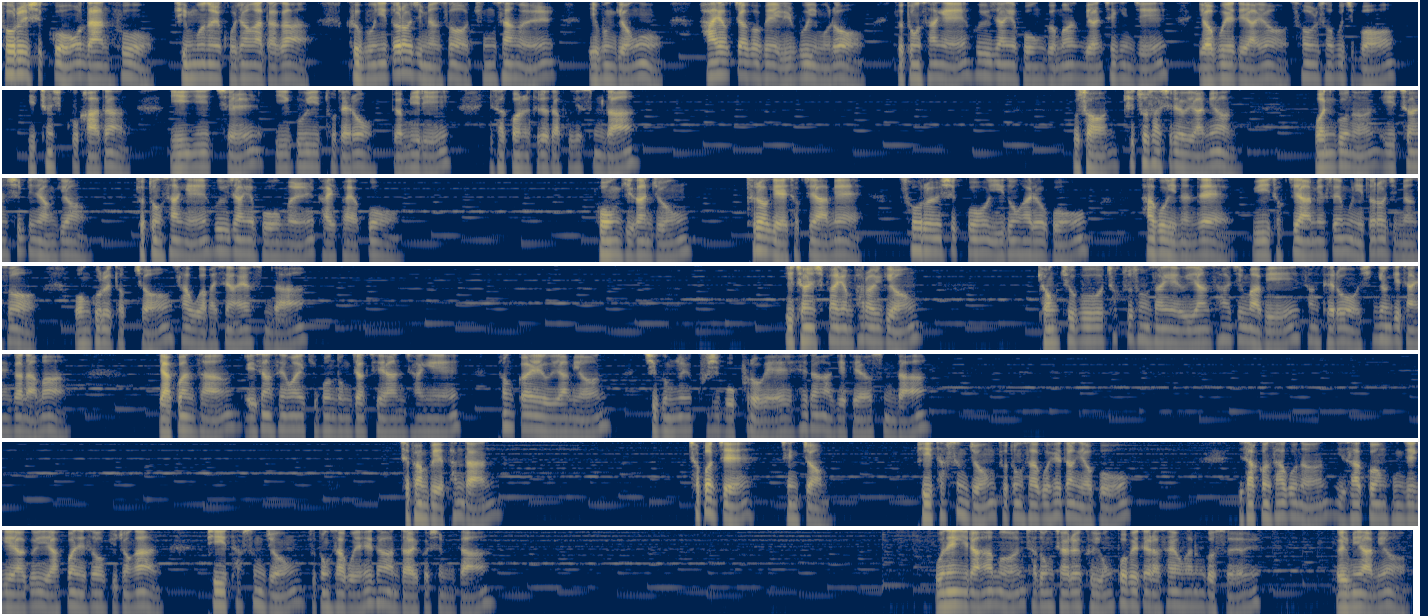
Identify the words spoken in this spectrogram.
소를 싣고 난 후 뒷문을 고정하다가 그 문이 떨어지면서 중상을 입은 경우 하역 작업의 일부이므로 교통상해 후유장애 보험금은 면책인지 여부에 대하여 서울서부지법 2019 가단 227 292 토대로 면밀히 이 사건을 들여다보겠습니다. 우선 기초사실에 의하면 원고는 2012년경 교통상해 후유장애 보험을 가입하였고 보험기간 중 트럭에 적재함에 소를 싣고 이동하려고 하고 있는데 위 적재함의 쇠문이 떨어지면서 원고를 덮쳐 사고가 발생하였습니다. 2018년 8월경 경추부 척추 손상에 의한 사지마비 상태로 신경계 장애가 남아 약관상 일상생활 기본동작 제한 장애 평가에 의하면 지급률 95%에 해당하게 되었습니다. 재판부의 판단. 첫 번째 쟁점. 비탑승 중 교통사고 해당 여부. 이 사건 사고는 이 사건 공제계약의 약관에서 규정한 비탑승 중 교통사고에 해당한다 할 것입니다. 운행이라 함은 자동차를 그 용법에 따라 사용하는 것을 의미하며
